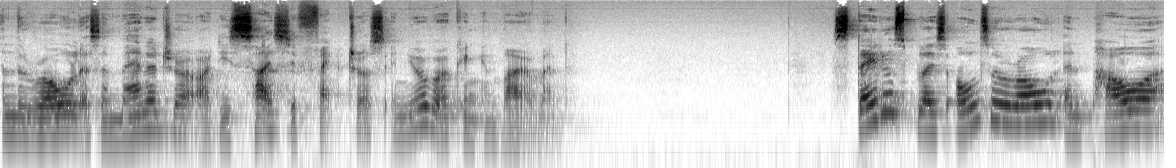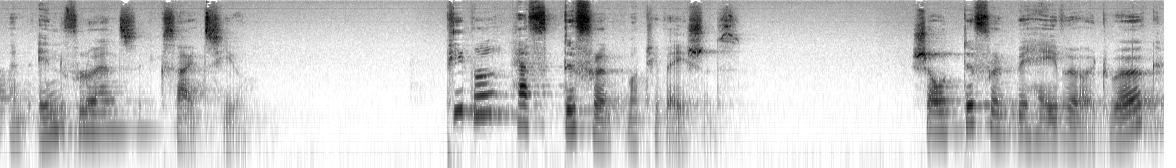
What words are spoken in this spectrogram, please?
and the role as a manager are decisive factors in your working environment. Status plays also a role, and power and influence excites you. People have different motivations, show different behavior at work,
